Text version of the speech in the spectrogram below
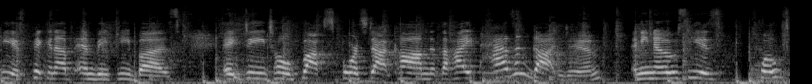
he is picking up MVP buzz. AD told FoxSports.com that the hype hasn't gotten to him, and he knows he is, quote,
